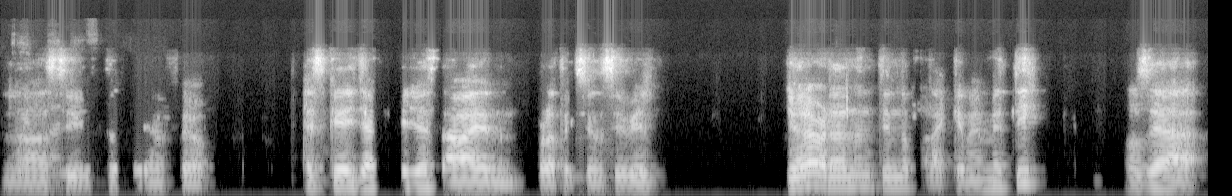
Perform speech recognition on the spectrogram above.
no, sí, esto bien feo. Es que ya que yo estaba en protección civil, yo la verdad no entiendo para qué me metí. O sea,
